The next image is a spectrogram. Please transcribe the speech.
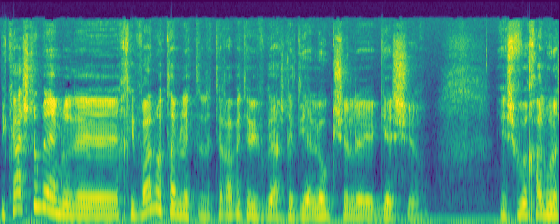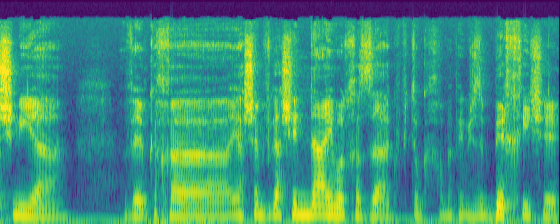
ביקשנו מהם, כיוונו אותם לת- לתרפיית המפגש, לדיאלוג של אה, גשר. ישבו אחד מול השנייה, והם ככה, היה שם מפגש עיניים מאוד חזק, ופתאום ככה הרבה פעמים יש איזה בכי, שאחרי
